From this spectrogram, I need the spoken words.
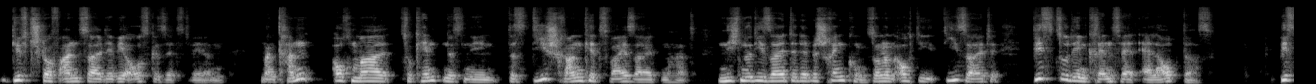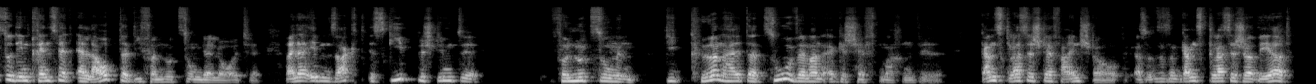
Giftstoffanzahl, der wir ausgesetzt werden man kann auch mal zur Kenntnis nehmen, dass die Schranke zwei Seiten hat. Nicht nur die Seite der Beschränkung, sondern auch die, die Seite. Bis zu dem Grenzwert erlaubt das. Bis zu dem Grenzwert erlaubt er die Vernutzung der Leute, weil er eben sagt, es gibt bestimmte Vernutzungen, die gehören halt dazu, wenn man ein Geschäft machen will. Ganz klassisch der Feinstaub. Also das ist ein ganz klassischer Wert,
